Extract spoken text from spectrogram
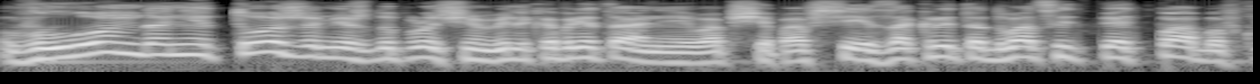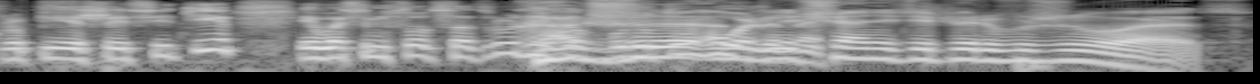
В Лондоне тоже, между прочим, в Великобритании вообще по всей закрыто 25 пабов крупнейшей сети, и 800 сотрудников как будут же уволены. англичане теперь выживают?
